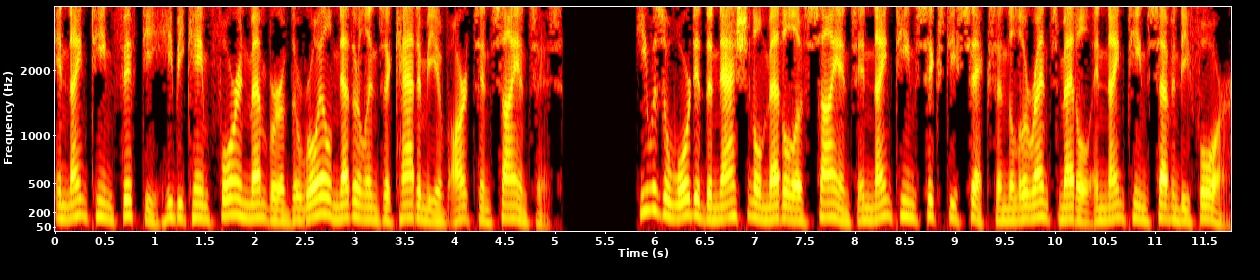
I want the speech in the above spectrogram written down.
In 1950 he became foreign member of the Royal Netherlands Academy of Arts and Sciences. He was awarded the National Medal of Science in 1966 and the Lorentz Medal in 1974.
